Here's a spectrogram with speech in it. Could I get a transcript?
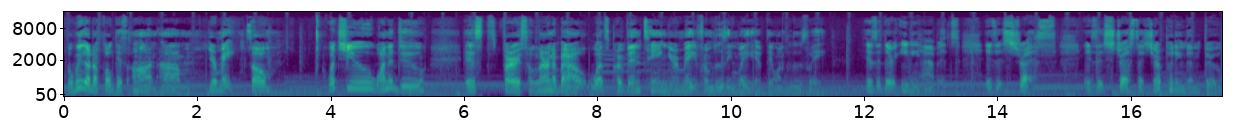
But we're going to focus on um, your mate. So, what you want to do is first learn about what's preventing your mate from losing weight if they want to lose weight. Is it their eating habits? Is it stress? Is it stress that you're putting them through?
